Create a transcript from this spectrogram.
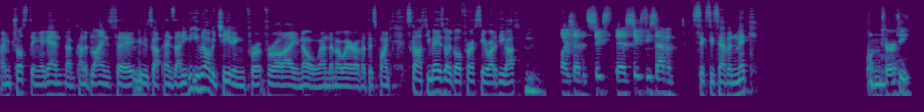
I'm trusting again. I'm kind of blind to who's got pens down. You, could- you could all be cheating for, for all I know and I'm aware of at this point. Scott, you may as well go first here. What have you got? I said it's six, uh, 67. 67. Mick, 130,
